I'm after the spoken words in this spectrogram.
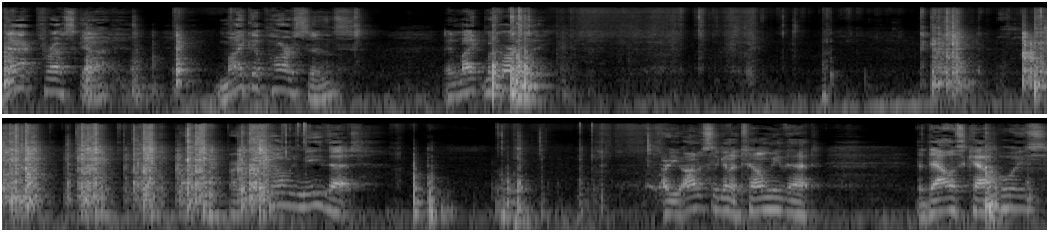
Dak Prescott, Micah Parsons, and Mike McCarthy. Are you telling me that? Are you honestly going to tell me that the Dallas Cowboys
